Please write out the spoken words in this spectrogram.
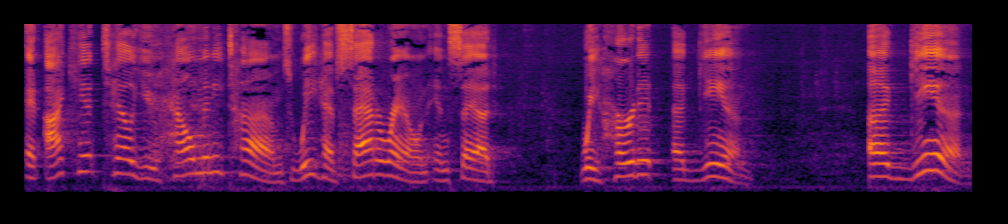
And I can't tell you how many times we have sat around and said, We heard it again. Again.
